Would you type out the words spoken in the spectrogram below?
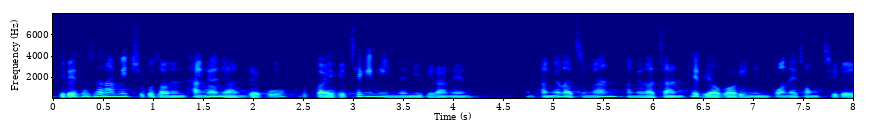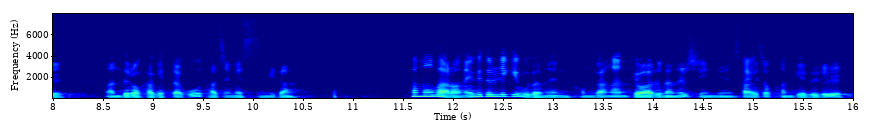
길에서 사람이 죽어서는 당연히 안 되고 국가에게 책임이 있는 일이라는 당연하지만 당연하지 않게 되어버린 인권의 정치를 만들어 가겠다고 다짐했습니다. 혐오 발언에 휘둘리기보다는 건강한 대화를 나눌 수 있는 사회적 관계들을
